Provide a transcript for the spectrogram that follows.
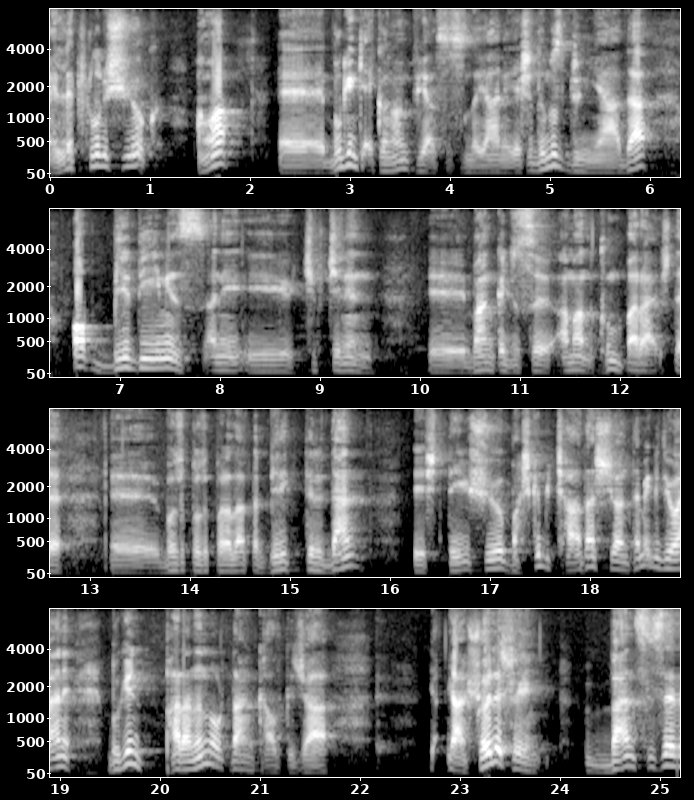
elle tutulur bir şey yok. Ama e, bugünkü ekonomi piyasasında yani yaşadığımız dünyada o bildiğimiz hani e, çiftçinin, e, bankacısı, aman kumpara işte e, bozuk bozuk paralar da biriktirden işte değişiyor. Başka bir çağdaş yönteme gidiyor. Yani bugün paranın ortadan kalkacağı ya- yani şöyle söyleyeyim. Ben size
